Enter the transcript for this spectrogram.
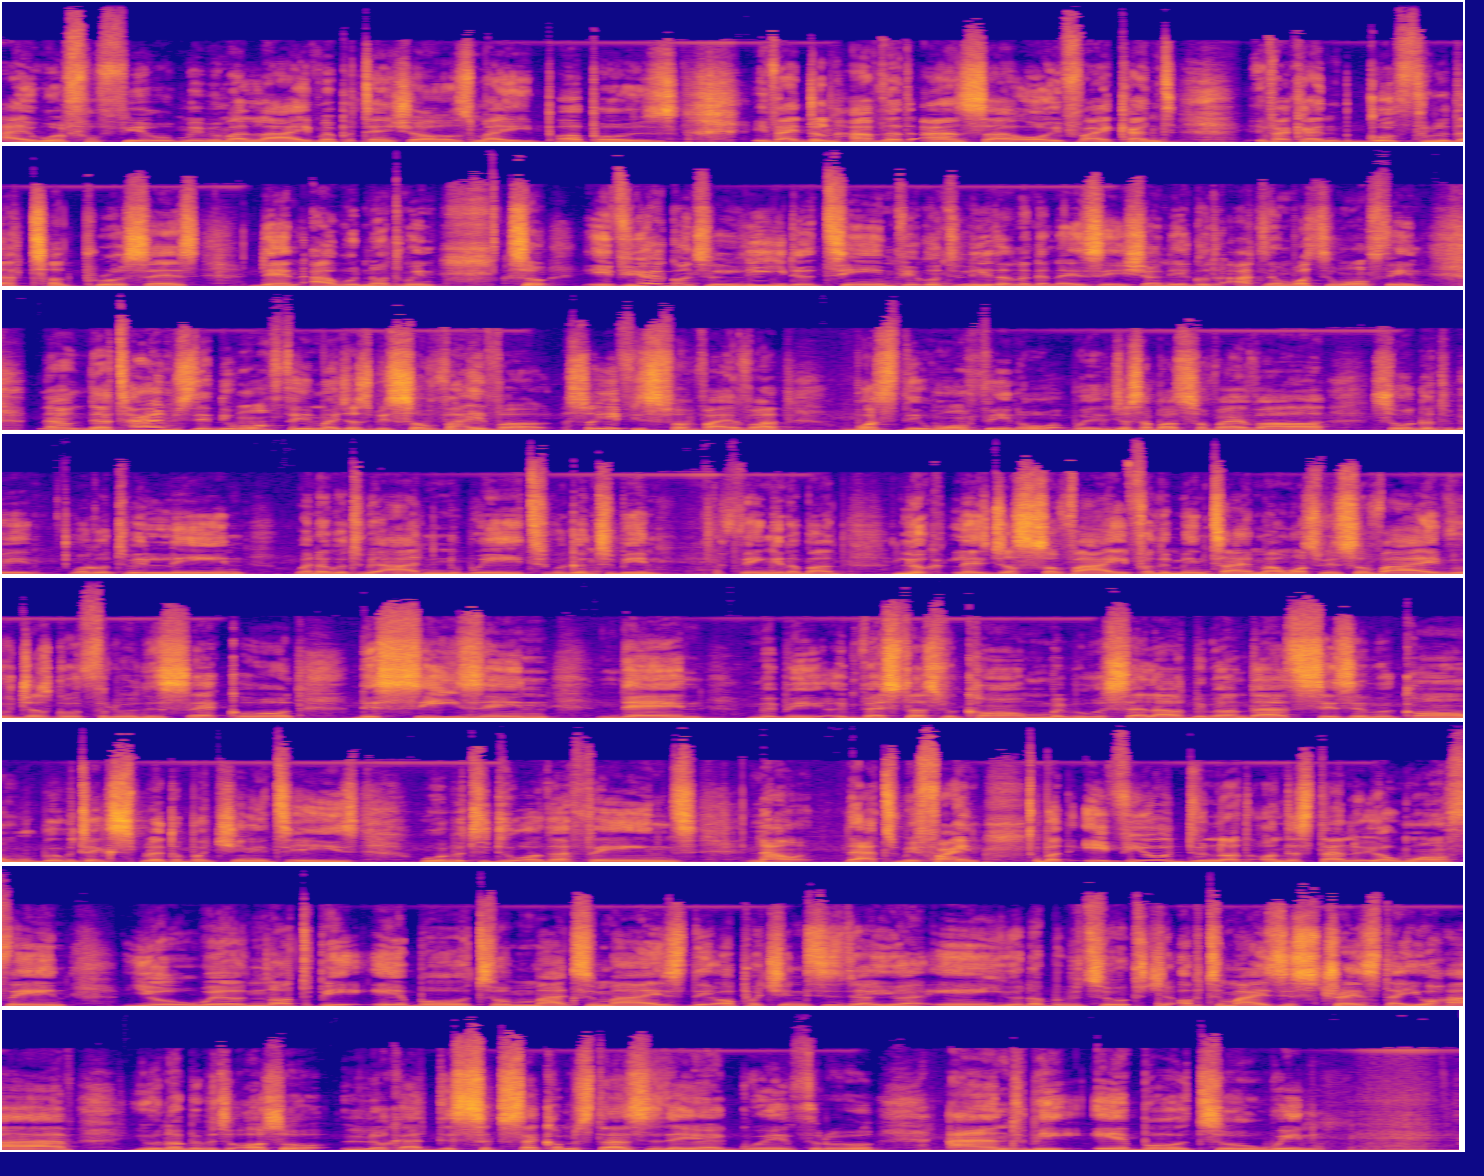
i will fulfill maybe my life my potentials my purpose? If i don't have that answer or if i can't if i can't go through that thought process then i will not win. So if you are going to lead a team if you're going to lead an organization you're going to ask them what's the one thing? Now there are times that the one thing might just be survival. So if it's survival what's the one thing? Oh we're just about survival. So we're going to be we're going to be lean. We're not going to be adding weight. We're going going to be thinking about, look, let's just survive for the meantime. And once we survive, we'll just go through this cycle, this season. Then maybe investors will come, maybe we'll sell out, maybe on that season will come, we'll be able to exploit opportunities, we'll be able to do other things. Now, that will be fine. But if you do not understand your one thing, you will not be able to maximize the opportunities that you are in. You will not be able to optimize the strengths that you have. You will not be able to also look at the circumstances that you going through and be able to win.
